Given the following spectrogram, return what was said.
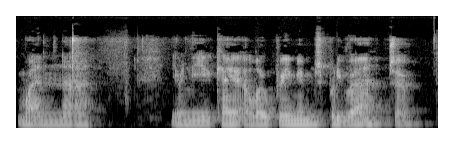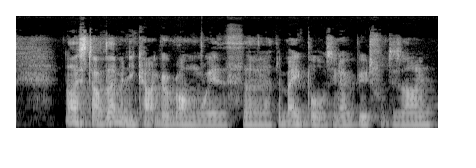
when uh, you're in the UK at a low premium is pretty rare. So nice to have them, and you can't go wrong with uh, the maples. You know, beautiful design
